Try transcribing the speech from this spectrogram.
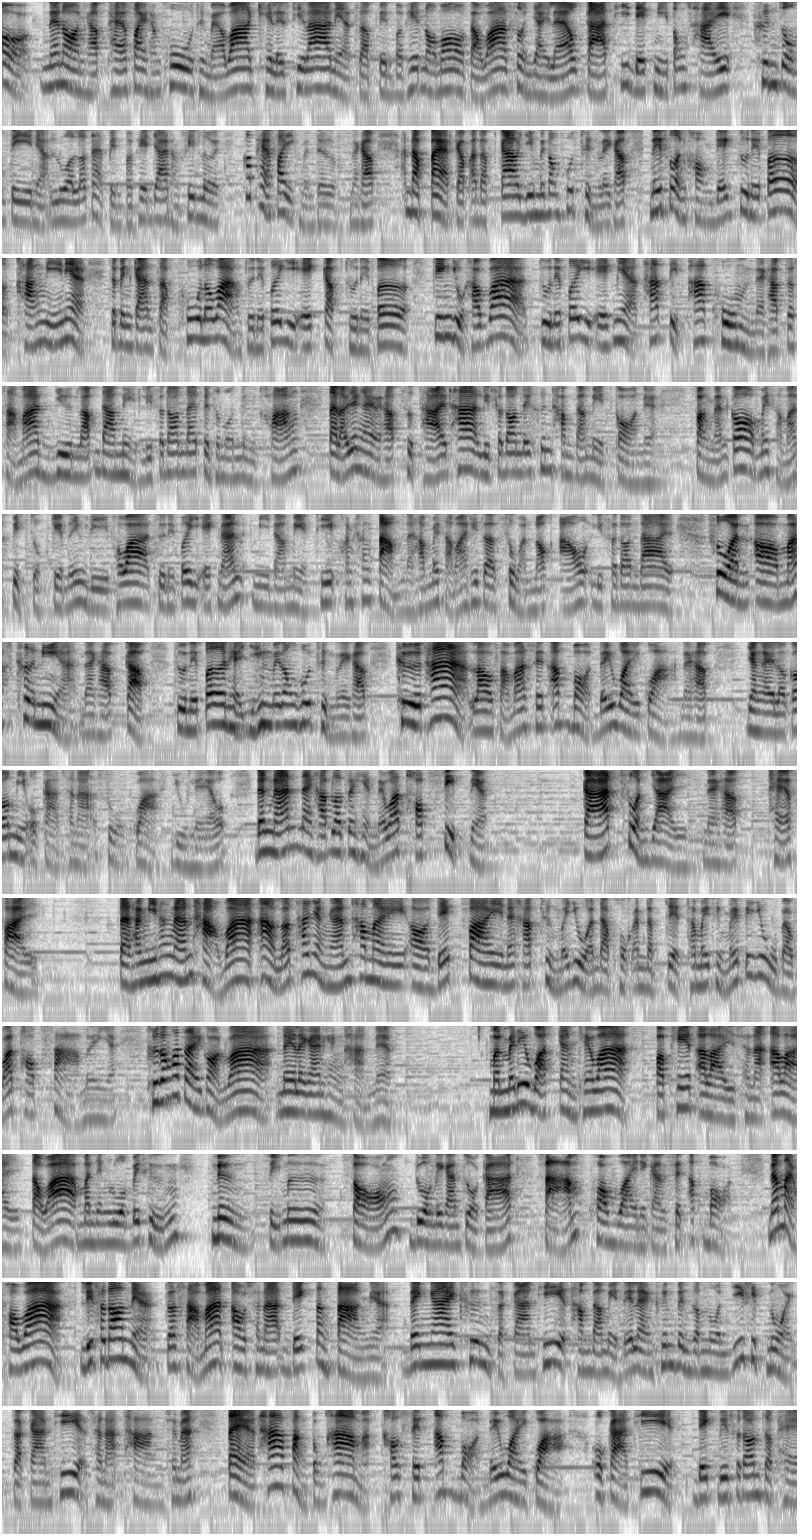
แน่นอนครับ แพ้ไฟทั้งคู่ ถึงแม้ว่าเคเลสทิล่าเนี่ย จะเป็นประเภท normal แต่ว่าส่วนใหญ่แล้วการ์ดที่เด็กนี้ต้องใช้ขึ้นโจมตีเนี่ยล้วนแล้วแต่เป็นประเภทย่าทั้งสิ้นเลย ก็แพ้ไฟอีกเหมือนเดิมนะครับ อันดับ 8 กับอันดับ 9 ยิ่งไม่ต้องพูดถึงเลยครับ ในส่วนของเด็กจูเนเปอร์ครั้งนี้เนี่ย จะเป็นการจับคู่ระหว่างจูเนเปอร์ EX กับจูเนเปอร์จริงอยู่ครับว่าจูเนเปอร์ EX เนี่ยถ้าติดผ้าคลุมนะครับจะสามารถยืนรับดาเมจลิซดอนได้เป็นจำนวนหนึ่งครั้ง แต่แล้วยังไงนะครับสุดท้ายถ้า้าลิซดอนได้ขึ้นทำดาเมจก่อนเนี่ยฝั่งนั้นก็ไม่สามารถปิดจบเกมได้อยู่ดี เพราะว่า Juniper EX นั้นมีดาเมจที่ค่อนข้างต่ำนะครับ ไม่สามารถที่จะสวนน็อกเอาท์ลิซดอนได้ ส่วนเอ่อมัสเคเนียนะครับ กับ Juniper เนี่ยยิ่งไม่ต้องพูดถึงเลยครับ คือถ้าเราสามารถเซตอัพบอร์ดได้ไวกว่านะครับยังไงเราก็มีโอกาสชนะสูงกว่าอยู่แล้ว ดังนั้นนะครับเราจะเห็นได้ว่าท็อป 10 เนี่ยการ์ดส่วนใหญ่นะครับแพ้ไฟ แต่ทั้งนี้ทั้งนั้นถามว่าอ้าวแล้วถ้าอย่างนั้นทำไมเด็กไฟนะครับถึงมาอยู่อันดับ 6 อันดับ 7ทำไมถึงไม่ไปอยู่แบบว่าท็อป3อะไรเงี้ยคือต้องเข้าใจก่อนว่าในรายการแข่งขันเนี่ยมันไม่ได้วัดกันแค่ว่าประเภทอะไรชนะอะไร แต่ว่ามันยังรวมไปถึง 1. ฝีมือ 2. ดวงในการจั่วการ์ด 3. ความไวในการเซตอัพบอร์ด นั่นหมายความว่าลิซ a ดอนเนี่ยจะสามารถเอาชนะเด็กต่างๆเนี่ยได้ง่ายขึ้นจากการที่ทำดาเมจได้แรงขึ้นเป็นจำนวน 20 หน่วยจากการที่ชนะทางใช่ไหมแต่ถ้าฝั่งตรงข้ามอะเขาเซตอัพบอร์ดได้ไวกว่า โอกาสที่เด็กลิซ a ดอนจะแพ้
